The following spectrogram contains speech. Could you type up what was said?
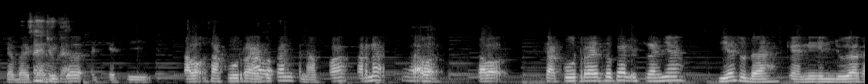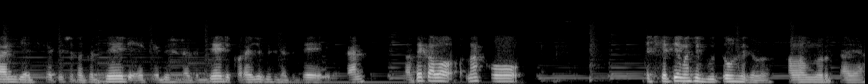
Bisa balik Saya lagi juga. ke HKT kalau Sakura Kalau- itu kan kenapa? Karena kalau kalau Sakura itu kan istilahnya dia sudah canin juga kan di HKT sudah gede di EKB sudah gede di Korea juga sudah gede ya kan? Tapi kalau Nako HKT masih butuh gitu loh kalau menurut saya.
